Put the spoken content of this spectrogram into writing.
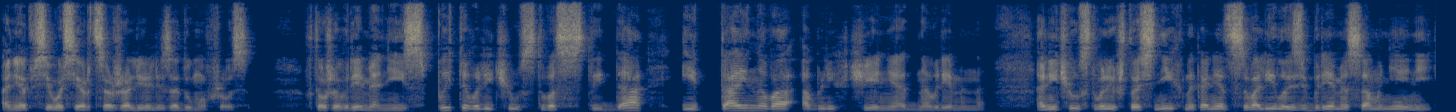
Они от всего сердца жалели задумавшегося. В то же время они испытывали чувство стыда и тайного облегчения одновременно. Они чувствовали, что с них, наконец, свалилось бремя сомнений,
